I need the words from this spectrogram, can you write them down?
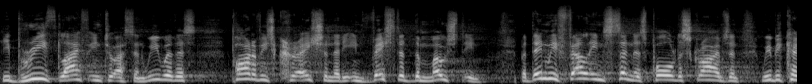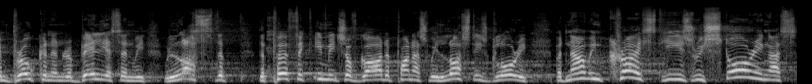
He breathed life into us, and we were this part of His creation that He invested the most in. But then we fell in sin, as Paul describes, and we became broken and rebellious, and we, we lost the, the perfect image of God upon us. We lost His glory. But now in Christ, He is restoring us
